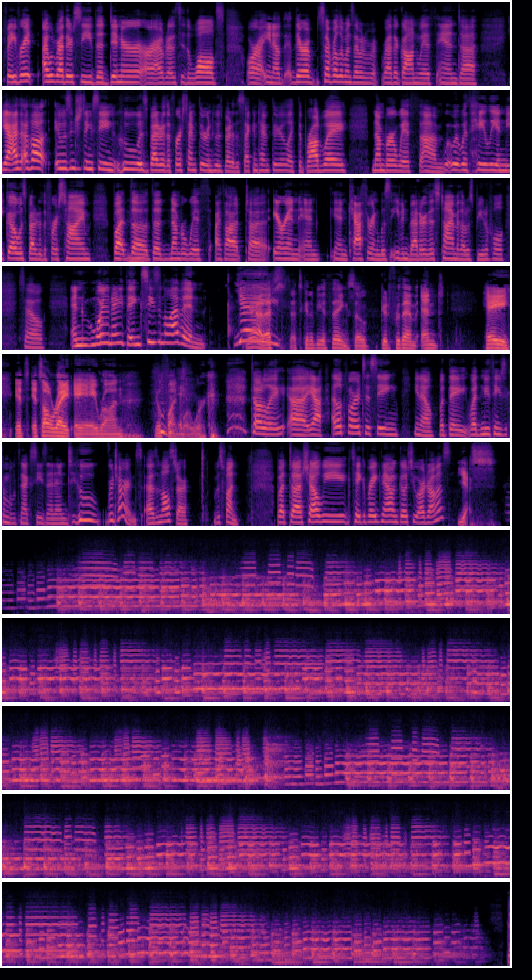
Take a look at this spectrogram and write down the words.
favorite. I would rather see the dinner, or I would rather see the waltz, or you know, there are several other ones I would have rather gone with, and uh, yeah, I, I thought it was interesting seeing who was better the first time through and who was better the second time through. Like the Broadway number with um w- with Haley and Nico was better the first time, but the the number with I thought uh, Aaron and and Catherine was even better this time. I thought it was beautiful. So, and more than anything, season eleven. Yay! Yeah, that's that's gonna be a thing. So good for them. And hey, it's it's all right, AA Ron. You'll find more work. totally. Uh, yeah, I look forward to seeing you know what they what new things to come up with next season and who returns as an all star. It was fun. But uh, shall we take a break now and go to our dramas? Yes.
